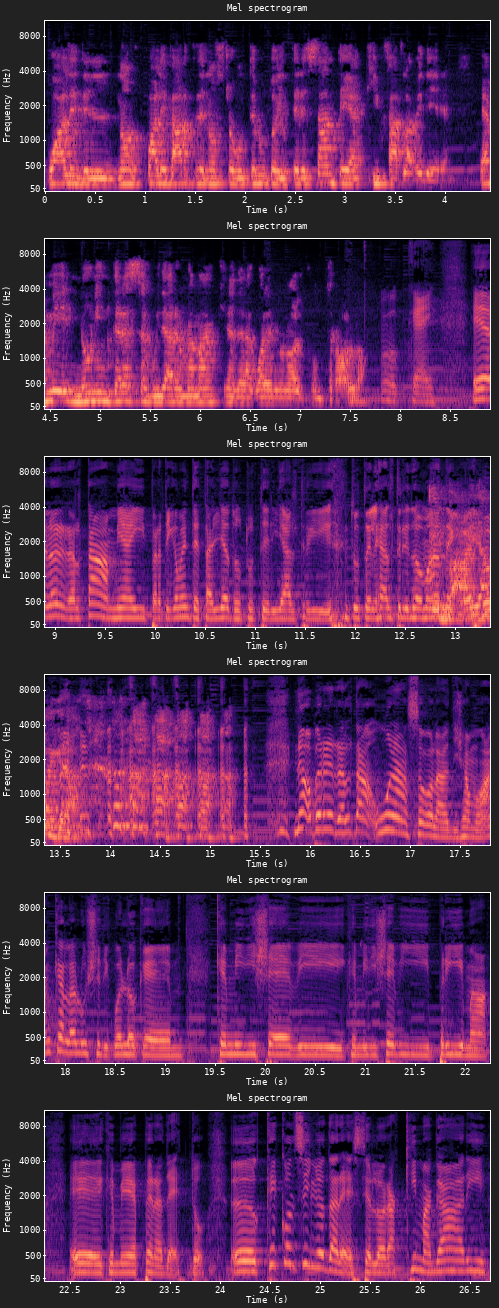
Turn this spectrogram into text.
quale, del, no, quale, parte del nostro contenuto è interessante e a chi farla vedere. E a me non interessa guidare una macchina della quale non ho il controllo. Ok, e allora in realtà mi hai praticamente tagliato altri, tutte le altre domande. E vai, alla grande. no, però in realtà una sola, diciamo, anche alla luce di quello che, che, mi, dicevi, che mi dicevi prima e che mi hai appena detto. Eh, che consiglio daresti allora a chi magari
